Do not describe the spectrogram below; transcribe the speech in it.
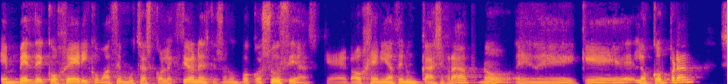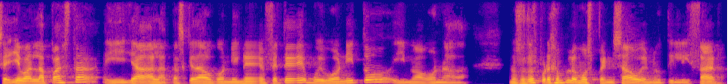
en vez de coger, y como hacen muchas colecciones que son un poco sucias, que cogen y hacen un cash grab, ¿no? Eh, que lo compran, se llevan la pasta y ya la te has quedado con NFT muy bonito y no hago nada. Nosotros, por ejemplo, hemos pensado en utilizar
